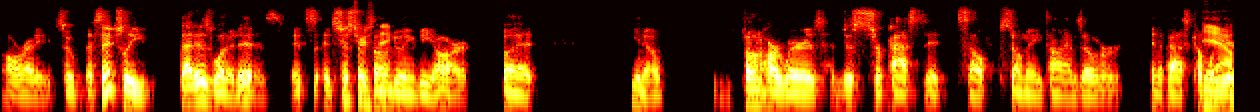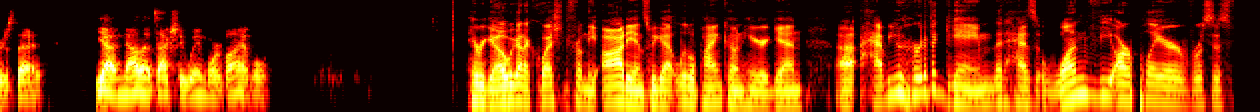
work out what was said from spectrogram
already. So essentially, that is what it is. It's it's just a phone doing VR, but you know, phone hardware has just surpassed itself so many times over in the past couple yeah. years that yeah, now that's actually way more viable. Here we go. We got a question from the audience. We got Little Pinecone here again. Uh, have you heard of a game that has one VR player versus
